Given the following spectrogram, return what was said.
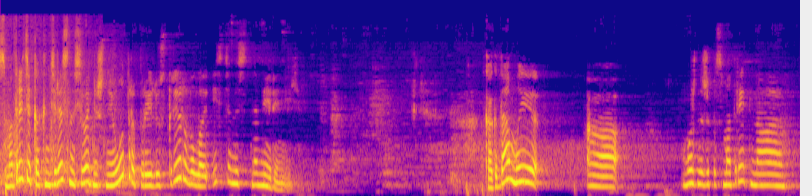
Смотрите, как интересно сегодняшнее утро проиллюстрировало истинность намерений. Когда мы, а, можно же посмотреть на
